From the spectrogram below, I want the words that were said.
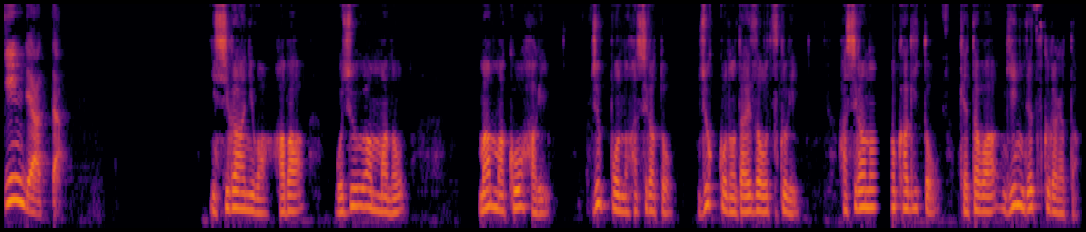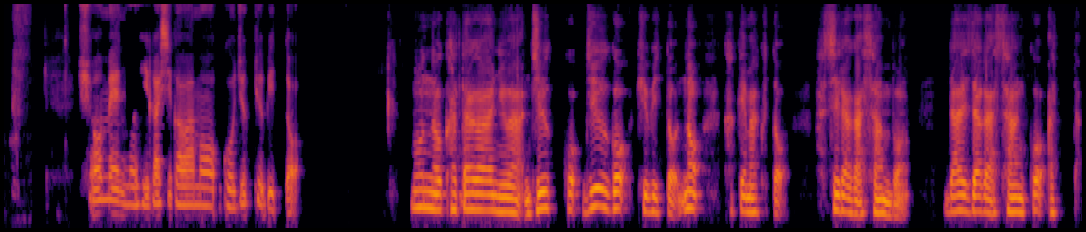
銀であった。西側には幅50アンマの満幕を張り、10本の柱と10個の台座を作り、柱の鍵と桁は銀で作られた。正面の東側も50キュビット。門の片側には10個15キュビットの掛け幕と柱が3本、台座が3個あった。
